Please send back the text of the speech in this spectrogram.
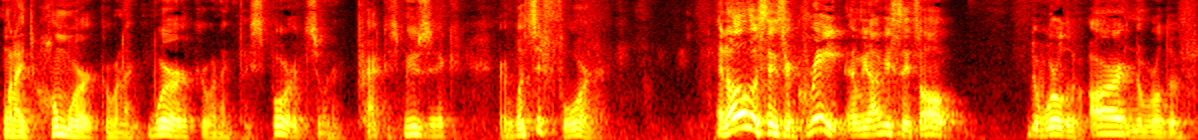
When I do homework or when I work or when I play sports or when I practice music, right? What's it for? And all those things are great. I mean, obviously it's all the world of art and the world of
